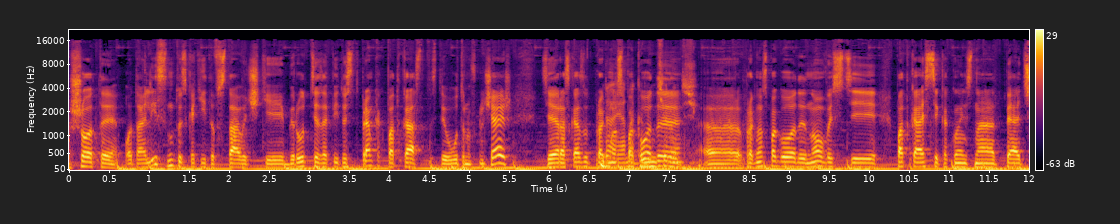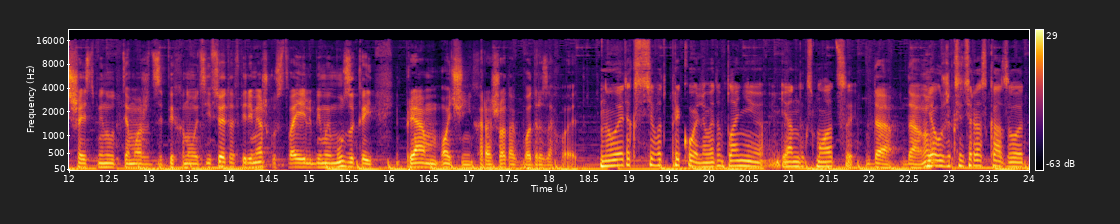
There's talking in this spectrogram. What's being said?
шоты от Алисы, ну, то есть какие-то вставочки, берут тебе запить, то есть это прям как подкаст, то есть ты его утром включаешь, тебе рассказывают прогноз она погоды, э, прогноз погоды, новости, подкасте какой-нибудь на 5-6 минут тебе может запихнуть, и все это в перемешку с твоей любимой музыкой, и прям очень хорошо так бодро заходит. Ну, это, кстати, вот прикольно. В этом плане Яндекс молодцы. Да, да, ну, Я уже, кстати, рассказывал эту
